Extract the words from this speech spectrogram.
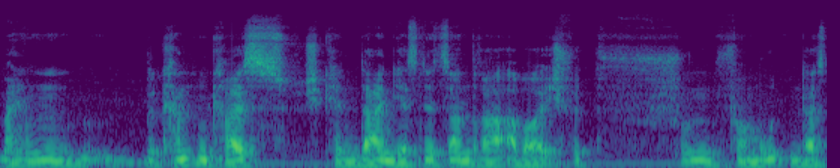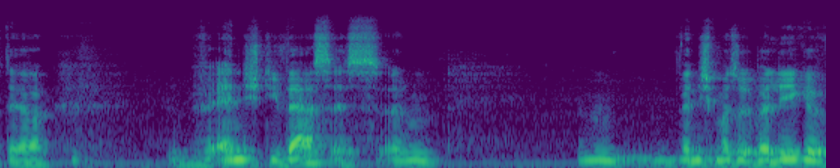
mein Bekanntenkreis, ich kenne deinen jetzt nicht, Sandra, aber ich würde schon vermuten, dass der ähnlich divers ist. Ähm, wenn ich mal so überlege,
